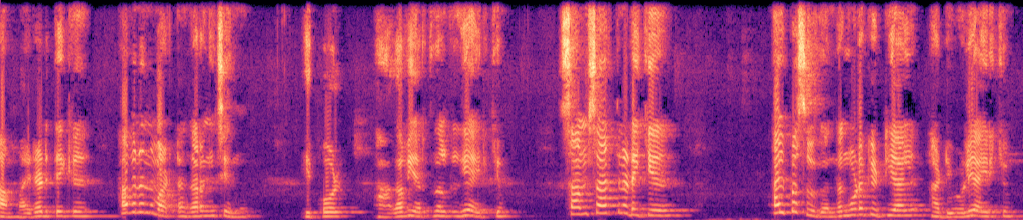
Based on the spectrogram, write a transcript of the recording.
അമ്മായിയുടെ അടുത്തേക്ക് അവനൊന്ന് വട്ടം കറങ്ങി ചെന്നു. ഇപ്പോൾ ആകെ വിയർത്ത് നിൽക്കുകയായിരിക്കും. സംസാരത്തിനിടയ്ക്ക് അല്പ സുഗന്ധം കൂടെ കിട്ടിയാൽ അടിപൊളിയായിരിക്കും.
